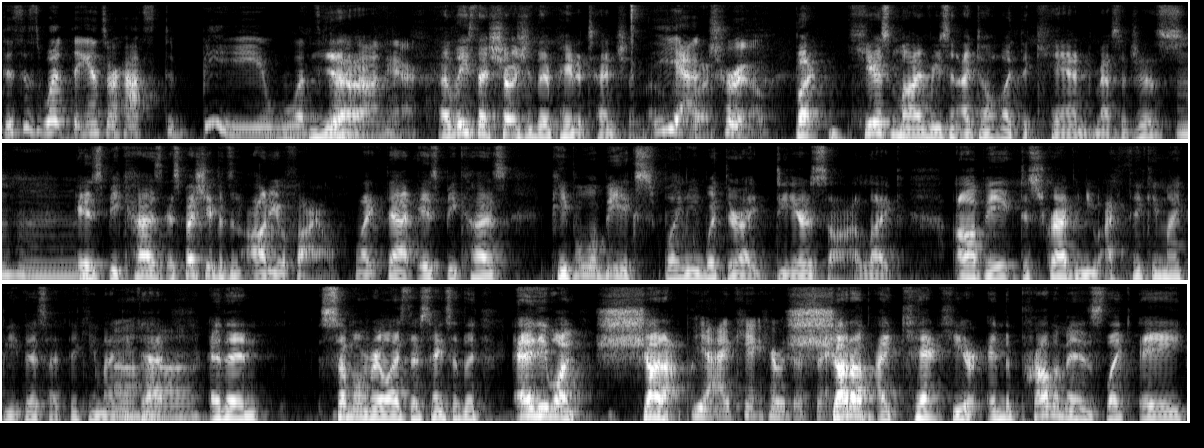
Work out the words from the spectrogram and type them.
this is what the answer has to be. What's Yeah. going on here? At least that shows you they're paying attention. Though. Yeah, But- true. But here's my reason I don't like the canned messages Mm-hmm. is because, especially if it's an audio file like that, is because people will be explaining what their ideas are. Like, I'll be describing you, I think it might be this, I think it might be Uh-huh. that. And then someone realizes they're saying something, Anyone, shut up. Yeah, I can't hear what they're saying. Shut up! I can't hear. And the problem is, like, a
